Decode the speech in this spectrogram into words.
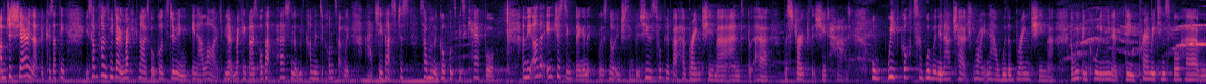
I'm just sharing that because I think sometimes we don't recognize what God's doing in our lives. We don't recognize, oh, that person that we've come into contact with, actually, that's just someone that God wants me to care for. And the other interesting thing, and it, was not interesting, but she was talking about her brain tumor and her the stroke that she'd had. Well, we've got a woman in our church right now with a brain tumour, and we've been calling, you know, doing prayer meetings for her,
